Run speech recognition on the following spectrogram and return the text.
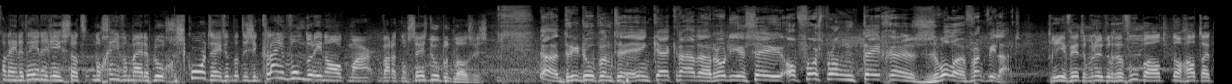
Alleen het enige is dat nog geen van beide ploegen gescoord heeft. En dat is een klein wonder in Alkmaar, waar het nog steeds doelpuntloos is. Ja, drie doelpunten in Kerkrade. Rode SC op voorsprong tegen Zwolle. Frank Wielaert. 43 minuten gevoetbald, nog altijd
